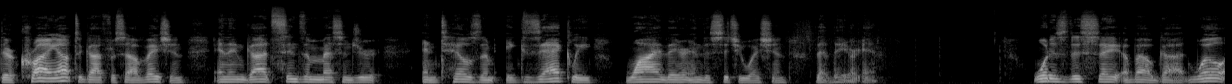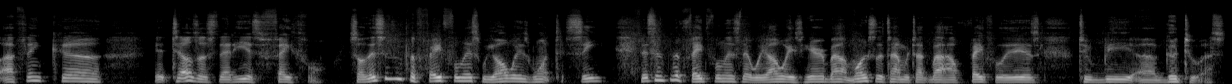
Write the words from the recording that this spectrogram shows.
they're crying out to God for salvation, and then God sends a messenger and tells them exactly why they are in the situation that they are in. What does this say about God? Well, I think uh, it tells us that He is faithful. So this isn't the faithfulness we always want to see. This isn't the faithfulness that we always hear about. Most of the time we talk about how faithful it is to be uh, good to us.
